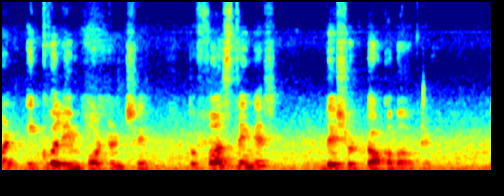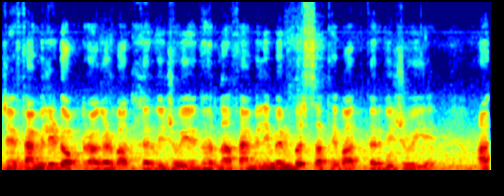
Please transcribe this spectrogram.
પણ ઇક્વલી ઇમ્પોર્ટન્ટ છે. તો first thing is they should talk about it જે ફેમિલી ડૉક્ટર આગળ વાત કરવી જોઈએ, ઘરના ફેમિલી મેમ્બર્સ સાથે વાત કરવી જોઈએ. આ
